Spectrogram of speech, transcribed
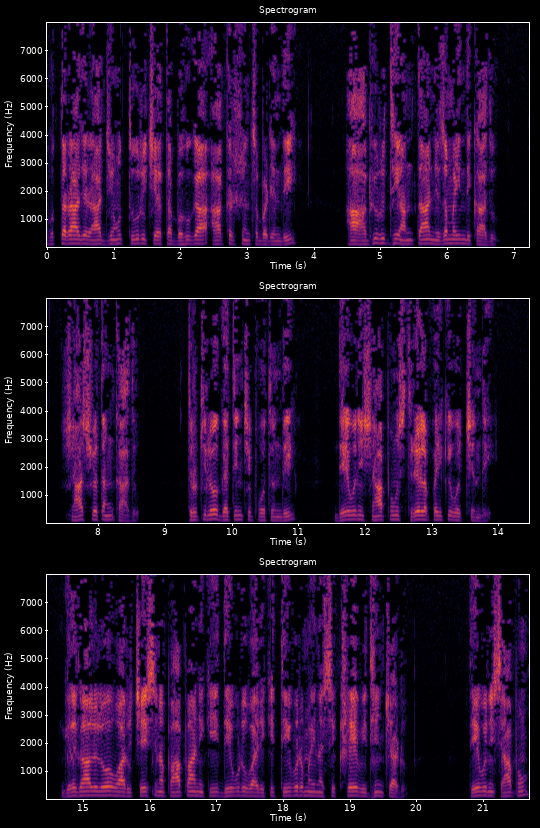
ఉత్తరాది రాజ్యం తూరు చేత బహుగా ఆకర్షించబడింది. ఆ అభివృద్ధి అంతా నిజమైంది కాదు శాశ్వతం కాదు. త్రుటిలో గతించిపోతుంది. దేవుని శాపం స్త్రీలపైకి వచ్చింది. గిల్గాలులో వారు చేసిన పాపానికి దేవుడు వారికి తీవ్రమైన శిక్షే విధించాడు. దేవుని శాపం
